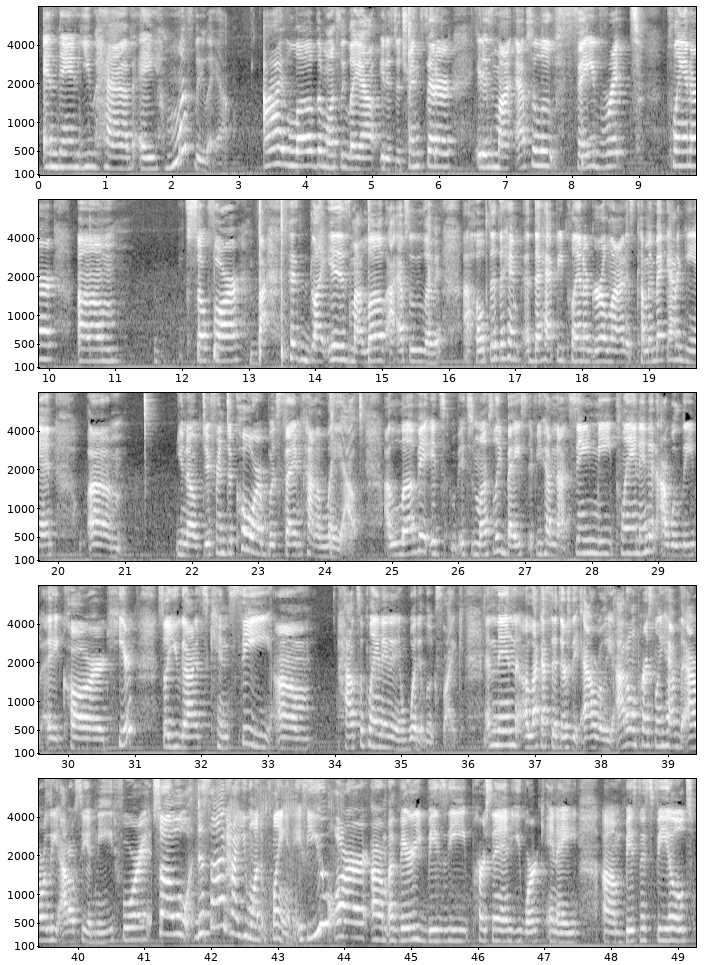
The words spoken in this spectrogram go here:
and then you have a monthly layout. I love the monthly layout. It is a trendsetter. It is my absolute favorite planner. Um, so far. By like is my love. I absolutely love it. I hope that the the happy planner girl line is coming back out again. Um you know different decor but same kind of layout. I love it. It's it's monthly based. If you have not seen me plan in it i will leave a card here so you guys can see um how to plan it and what it looks like. And then uh, like I said there's the hourly. I don't personally have the hourly. I don't see a need for it. So decide how you want to plan. If you are um, a very busy person you work in a um, business field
